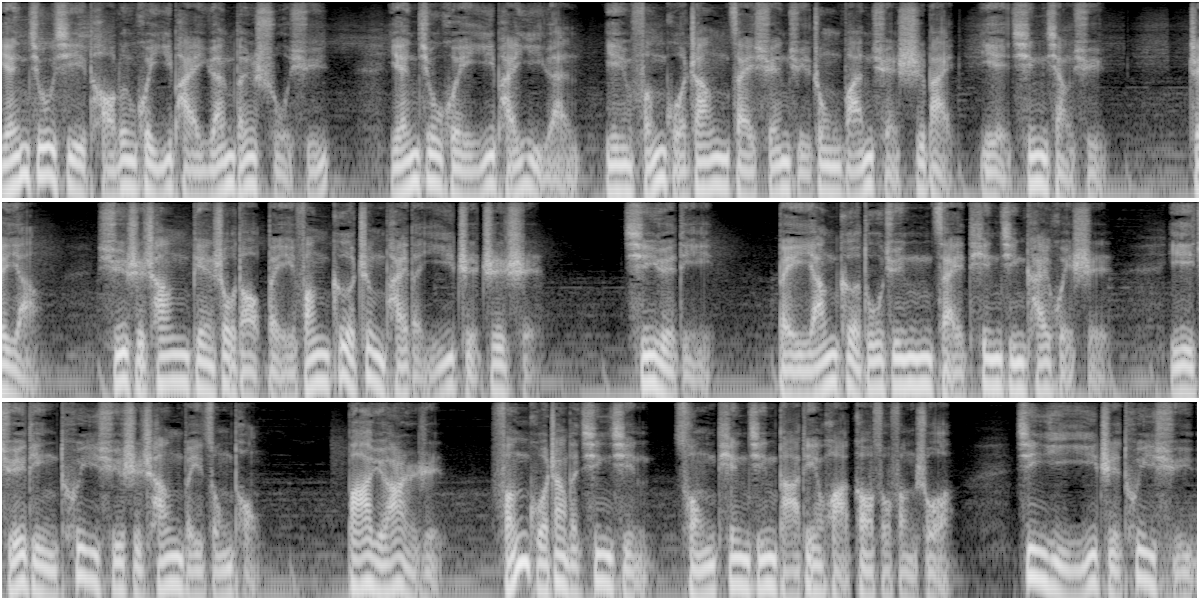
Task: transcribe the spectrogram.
研究系讨论会一派原本属徐。研究会一派议员因冯国璋在选举中完全失败，也倾向徐，这样徐世昌便受到北方各政派的一致支持。七月底，北洋各督军在天津开会时，已决定推徐世昌为总统。八月二日，冯国璋的亲信从天津打电话告诉冯说：“今已一致推徐，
